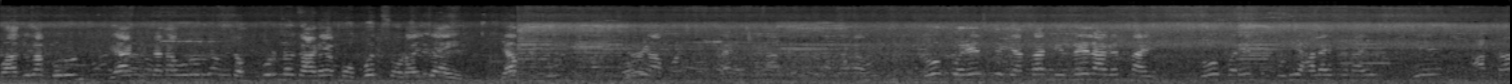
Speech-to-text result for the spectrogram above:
बाजूला करून या ठिकाणावरून संपूर्ण गाड्या मोफत सोडायच्या आहेत. या आपण जोपर्यंत याचा निर्णय लागत नाही तोपर्यंत पुढे हालायचं नाही हे आता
